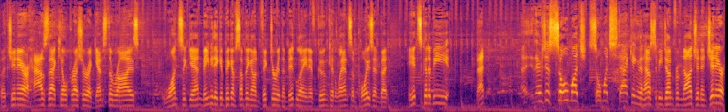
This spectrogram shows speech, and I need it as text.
But Jin Air has that kill pressure against the Ryze once again. Maybe they can pick up something on Viktor in the mid lane if Goong can land some poison, but it's going to be that. Uh, there's just so much, so much stacking that has to be done from Najin and Jin Air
